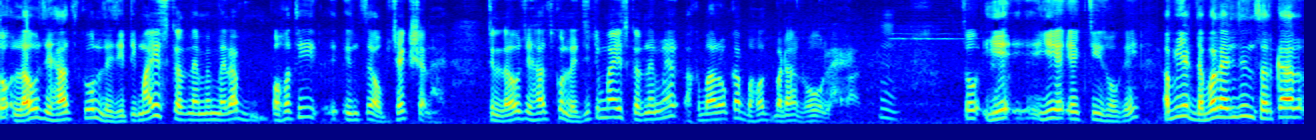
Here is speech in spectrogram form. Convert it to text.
तो लव जिहाद को लेजिटिमाइज करने में मेरा बहुत ही इनसे ऑब्जेक्शन है कि लव जिहाद को लेजिटिमाइज करने में अखबारों का बहुत बड़ा रोल है। हम्म। तो ये ये एक चीज़ हो गई। अब ये डबल इंजन सरकार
